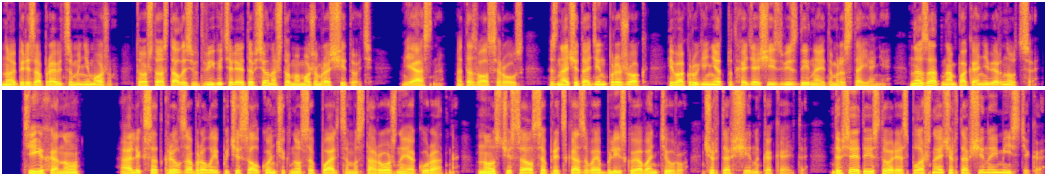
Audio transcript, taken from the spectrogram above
но перезаправиться мы не можем. То, что осталось в двигателе, это все, на что мы можем рассчитывать. «Ясно», — отозвался Роуз. «Значит, один прыжок, и в округе нет подходящей звезды на этом расстоянии. Назад нам пока не вернуться». «Тихо, ну!» Алекс открыл забрало и почесал кончик носа пальцем, осторожно и аккуратно. Нос чесался, предсказывая близкую авантюру. Чертовщина какая-то. Да вся эта история — сплошная чертовщина и мистика.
